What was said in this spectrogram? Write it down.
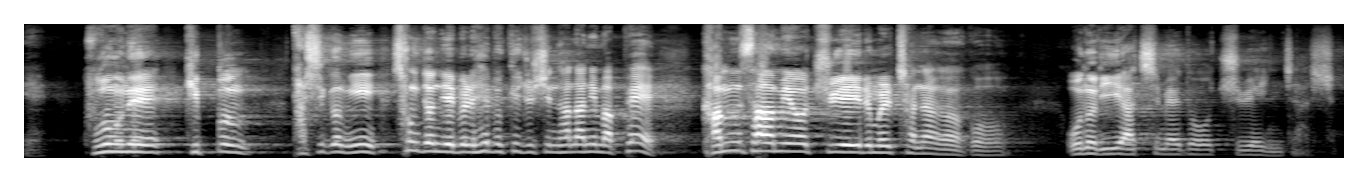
예. 구원의 기쁨, 다시금 이 성전 예배를 회복해 주신 하나님 앞에 감사하며 주의 이름을 찬양하고 오늘 이 아침에도 주의 인자하심을.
